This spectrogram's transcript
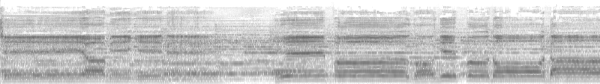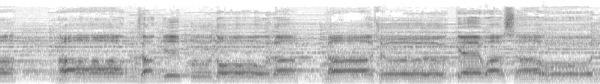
시험이기네. 기쁘고 기쁘도다. 항상 기쁘도다. 나 주께 왔사오니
